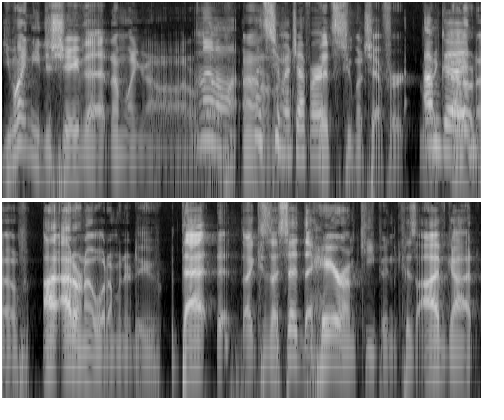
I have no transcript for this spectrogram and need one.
"You might need to shave that." And I'm like, "Oh, I don't know. No, I don't that's too know. much effort. That's too much effort. I'm good. I don't know. I, I don't know what I'm gonna do. That like because I said the hair I'm keeping because I've got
